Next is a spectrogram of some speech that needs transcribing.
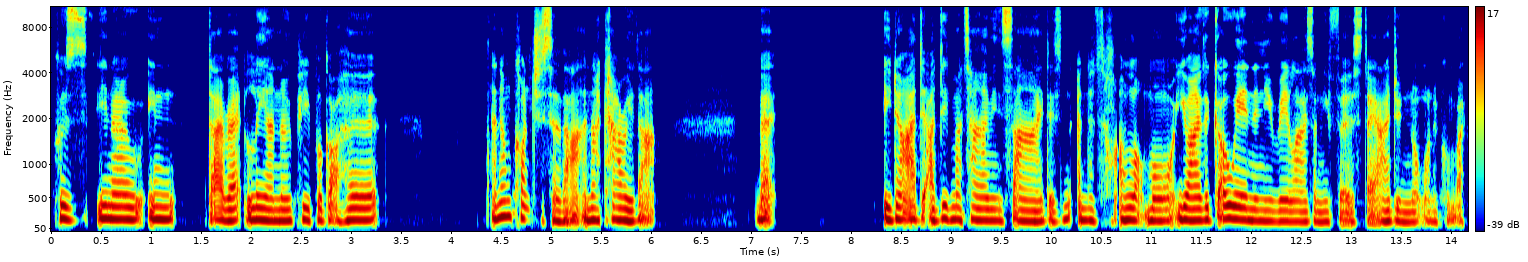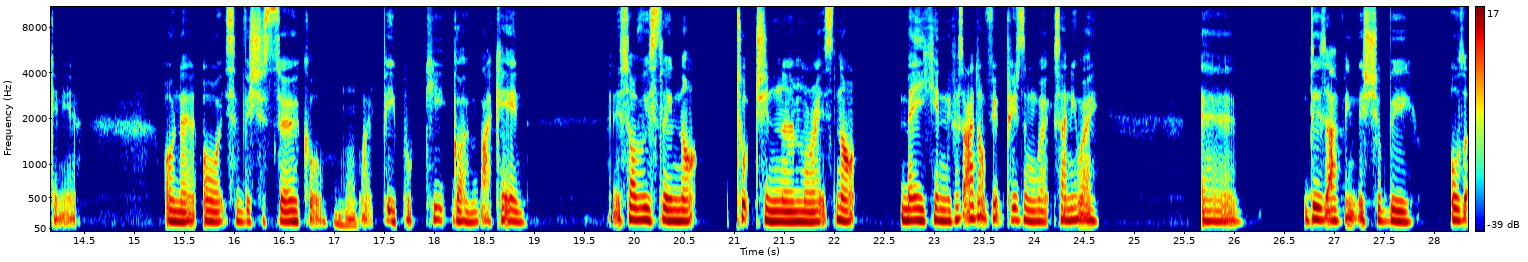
Because, you know, indirectly, I know people got hurt. And I'm conscious of that and I carry that. But, you know, I, I did my time inside there's, and there's a lot more. You either go in and you realise on your first day, I do not want to come back in here. Or, no, or it's a vicious circle. Mm-hmm. Like people keep going back in. And it's obviously not touching them or it's not making, because I don't think prison works anyway uh, there's, I think there should be, other,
